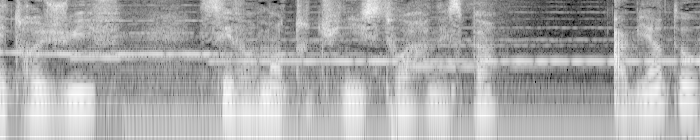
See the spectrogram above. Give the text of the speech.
Être juif, c'est vraiment toute une histoire, n'est-ce pas? À bientôt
